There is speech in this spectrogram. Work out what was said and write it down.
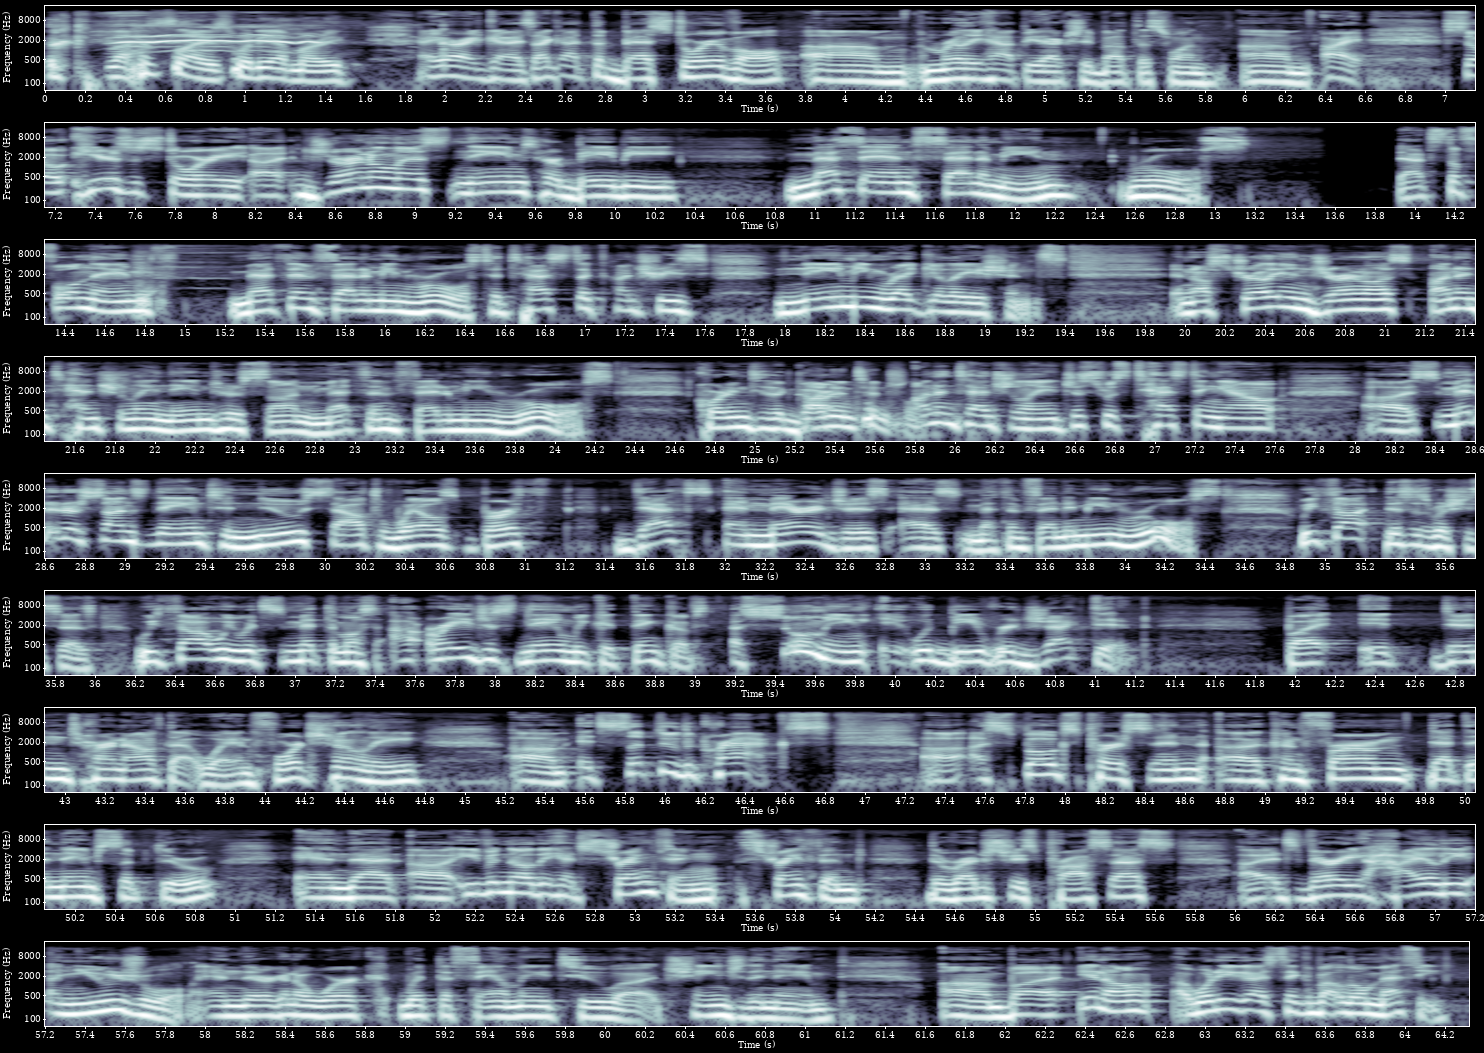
last slice what do you have marty Hey, all right, guys, I got the best story of all. Um, I'm really happy actually about this one. Um, all right, so here's a story. Uh, journalist names her baby methamphetamine rules. That's the full name. Methamphetamine rules to test the country's naming regulations. An Australian journalist unintentionally named her son methamphetamine rules. According to the Gar- Unintentionally. unintentionally, just was testing out, uh, submitted her son's name to New South Wales birth, deaths, and marriages as methamphetamine rules. We thought, this is what she says, we thought we would submit the most outrageous name we could think of, assuming it would be rejected but it didn't turn out that way. Unfortunately, um, it slipped through the cracks. Uh, a spokesperson uh, confirmed that the name slipped through, and that uh, even though they had strengthened strengthened the registry's process, uh, it's very highly unusual, and they're going to work with the family to uh, change the name. Um, but you know, what do you guys think about Lil Methy?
